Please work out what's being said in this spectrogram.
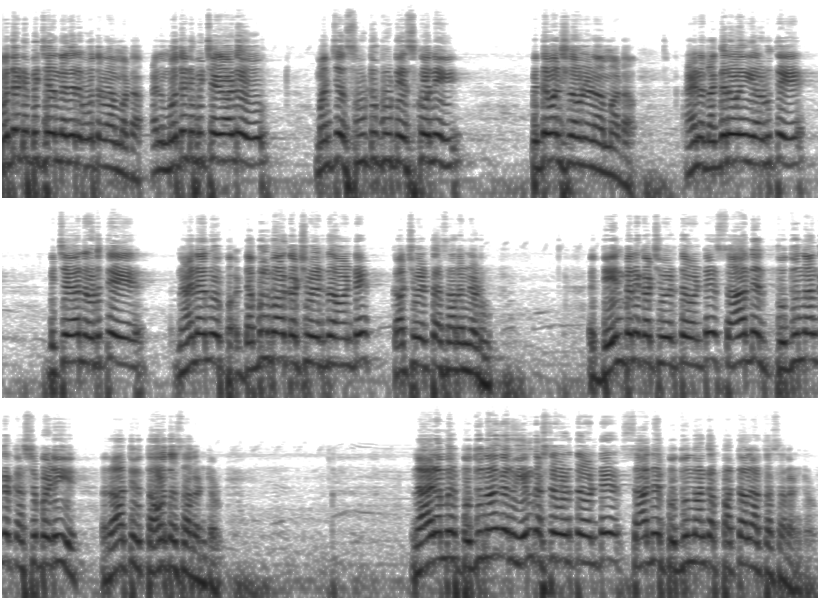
మొదటి బిచ్చగాడి దగ్గర పోతాడు అనమాట ఆయన మొదటి బిచ్చగాడు మంచిగా సూటు బూట్ వేసుకొని పెద్ద మనిషిలో ఉన్నాడు అనమాట ఆయన దగ్గర పోయి అడిగితే బిచ్చగారిని అడిగితే నాయన నువ్వు డబ్బులు బాగా ఖర్చు పెడతావు అంటే ఖర్చు పెడతా సార్ అన్నాడు. దేనిపైన ఖర్చు పెడతావు అంటే సార్ నేను పొద్దున్నాక కష్టపడి రాత్రి తాగుతా సార్ అంటాడు. నాయన మరి పొద్దున్నాక నువ్వు ఏం కష్టపడతావు అంటే సార్ నేను పొద్దున్నాక పత్తాలు ఆడతా సార్ అంటాడు.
